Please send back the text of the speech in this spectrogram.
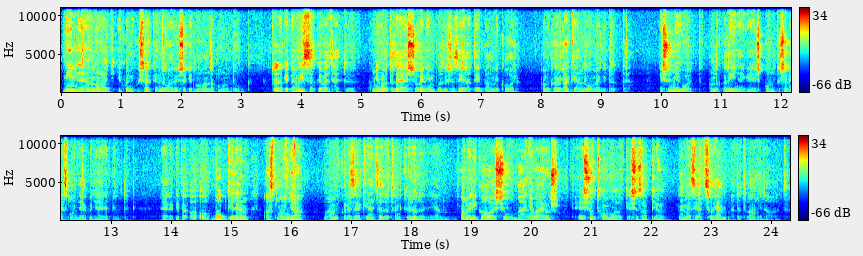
Minden nagy, ikonikus rock'n'roll hős, akit ma vannak mondunk, tulajdonképpen visszakövethető. Mi volt az első olyan impulzus az életében, amikor, amikor a rock'n'roll megütötte? És hogy mi volt annak a lényege, és pontosan ezt mondják, hogy elrepültek. Elrepültek. A, a Bob Dylan azt mondja, amikor 1950 körül, egy ilyen Amerika alsó bányaváros, és otthon valatt, és az apja lemezjátszóján betett valami dalt.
